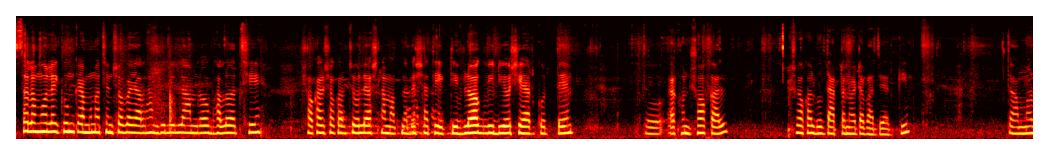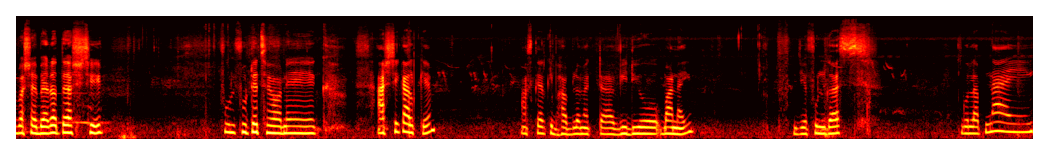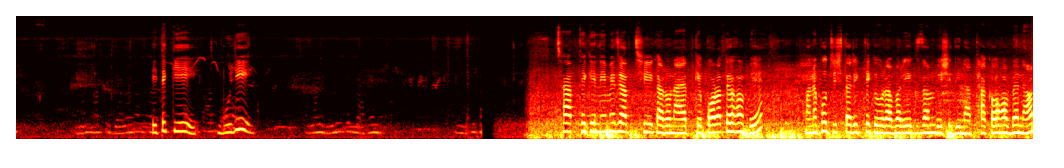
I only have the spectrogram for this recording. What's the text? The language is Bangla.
আসসালামু আলাইকুম, কেমন আছেন সবাই? আলহামদুলিল্লাহ, আমরাও ভালো আছি। সকাল সকাল চলে আসলাম আপনাদের সাথে একটি ব্লগ ভিডিও শেয়ার করতে। তো এখন সকাল। সকাল বলতে আটটা, নয়টা বাজে আর কি। তো আমার বাসায় বেড়াতে আসছি। ফুল ফুটেছে অনেক। আসছি কালকে। আজকে আর কি ভাবলাম একটা ভিডিও বানাই। যে ফুল গাছ। গোলাপ নাই। এটা কি? বুঝি ছাদ থেকে নেমে যাচ্ছি, কারণ আয়াতকে পড়াতে হবে। মানে পঁচিশ তারিখ থেকে ওর আবার এক্সাম বেশি দিন আর থাকাও হবে না।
